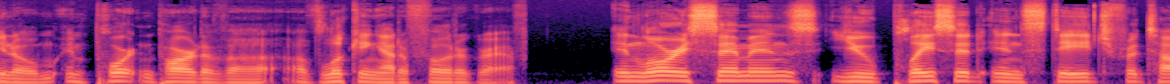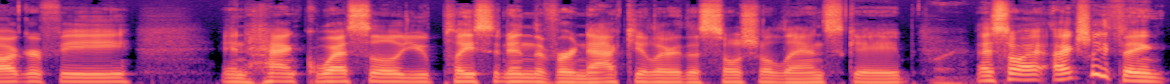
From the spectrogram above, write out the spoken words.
you know important part of a, of looking at a photograph in Laurie Simmons you place it in stage photography in Hank Wessel you place it in the vernacular the social landscape and so I actually think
